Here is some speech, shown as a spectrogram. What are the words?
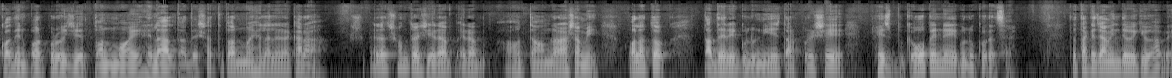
কদিন পর পর ওই যে তন্ময় হেলাল তাদের সাথে, তন্ময় হেলালেরা কারা? এরা সন্ত্রাসী, এরা এরা হত্যা মামলার আসামি, পলাতক। তাদের এগুলো নিয়ে তারপরে সে ফেসবুকে ওপেনে এগুলো করেছে। তো তাকে জামিন দেবে কীভাবে?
